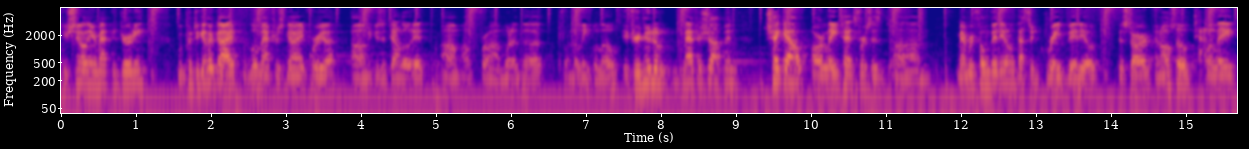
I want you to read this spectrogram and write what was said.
you're still on your mattress journey. We put together a guide, a little mattress guide for you. Um, you can just download it um, uh, from one of the from the link below. If you're new to mattress shopping, check out our latex versus um, memory foam video. That's a great video to start. And also Talalay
